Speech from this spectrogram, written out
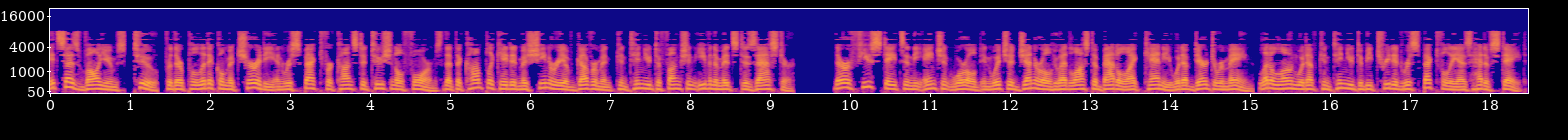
it says volumes, too, for their political maturity and respect for constitutional forms that the complicated machinery of government continued to function even amidst disaster, there are few states in the ancient world in which a general who had lost a battle like Cannae would have dared to remain, let alone would have continued to be treated respectfully as head of state.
